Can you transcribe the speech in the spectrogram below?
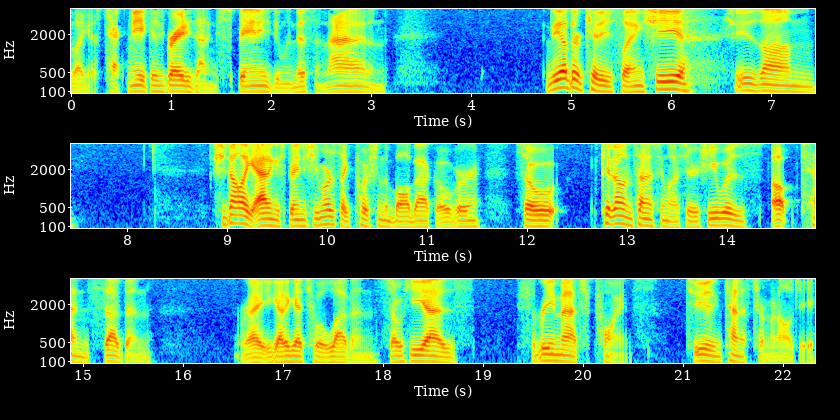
like his technique is great. He's adding spin. He's doing this and that, and the other kid he's playing, she she's um she's not like adding spin. She's more just like pushing the ball back over. So kid on tennising last year, he was up 10-7, right? You got to get to 11. So he has three match points to using tennis terminology.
